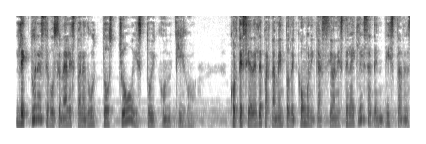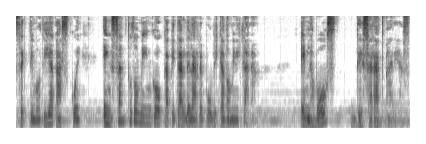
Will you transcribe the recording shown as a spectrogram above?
Lecturas devocionales para adultos, yo estoy contigo. Cortesía del Departamento de Comunicaciones de la Iglesia Dentista del Séptimo Día Gascue en Santo Domingo, capital de la República Dominicana. En la voz de Sarat Arias.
